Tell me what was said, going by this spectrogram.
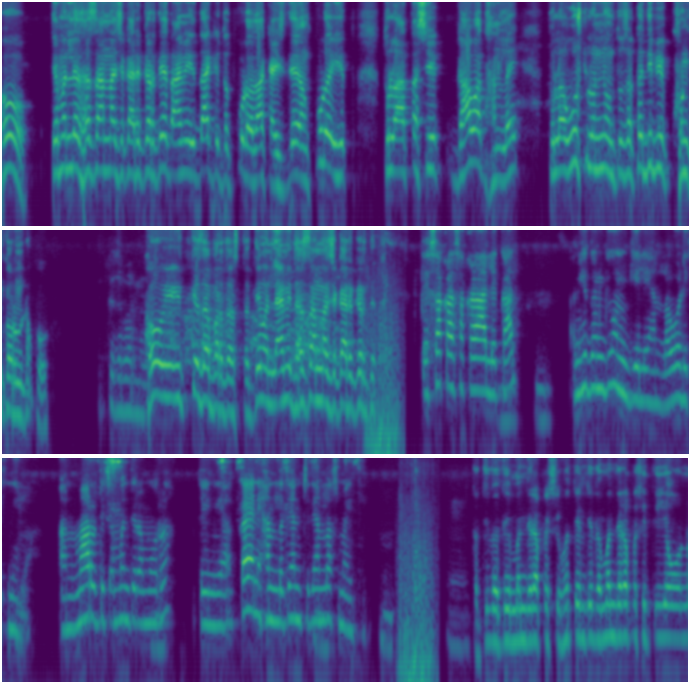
हो ते म्हणले हस अन्नाचे कार्यकर्ते आहेत आम्ही दाखवतो कुठं दाखायचे ते कुठं येत तुला आताशी गावात हाणलंय तुला उचलून नेऊन तुझा कधी बी खून करून टाकू. हो इतके जबरदस्त ते म्हणले आम्ही धस अन्नाचे कार्यकर्ते. ते सकाळ सकाळ आले काल. आणि इथून घेऊन गेले ह्यांना वडीत नेलं आणि मारुतीच्या मंदिरामोर त्यांनी काय नाही हाणलं त्यांचे त्यांनाच माहिती. तर तिथं ते मंदिरापाशी होते आणि तिथं मंदिरापाशी ती येऊन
